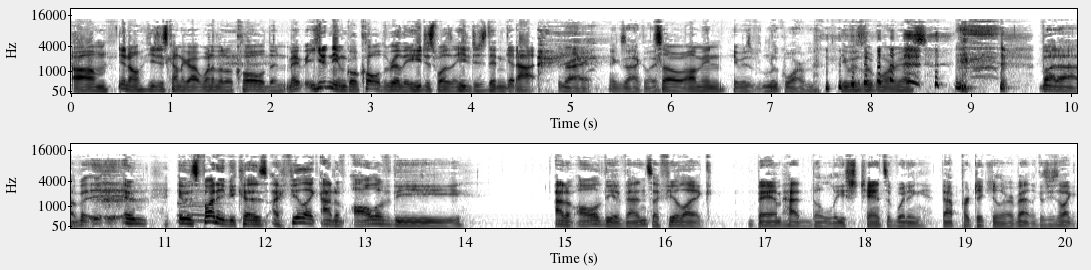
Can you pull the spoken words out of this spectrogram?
um, you know, he just kind of got one a little cold, and maybe he didn't even go cold. Really, he just wasn't. He just didn't get hot. Right, exactly. So I mean, he was lukewarm. he was lukewarm. Yes. but uh but it, and it was funny because I feel like out of all of the out of all of the events, I feel like Bam had the least chance of winning that particular event because he's like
